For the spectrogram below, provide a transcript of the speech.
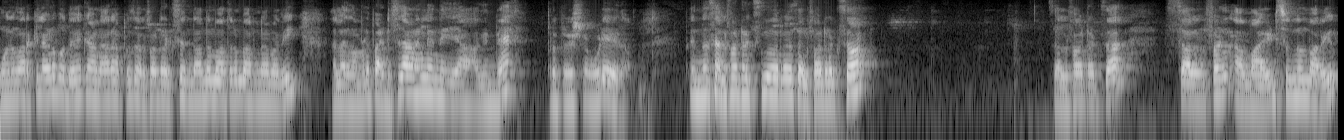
മൂന്ന് മാർക്കിലാണ് പൊതുവെ കാണാറ്. അപ്പോൾ സൾഫർ ഡ്രഗ്സ് എന്താണെന്ന് മാത്രം പറഞ്ഞാൽ മതി. അല്ല നമ്മൾ പഠിച്ചതാണെങ്കിൽ എന്ത് ചെയ്യുക അതിന്റെ പ്രിപ്പറേഷൻ കൂടി എഴുതാം. അപ്പോൾ എന്താ സൾഫർ ഡ്രഗ്സ് എന്ന് പറഞ്ഞാൽ സൾഫർ ഡ്രഗ്സാ സൾഫർ ഡ്രഗ്സ് സൾഫൺ അമൈഡ്സ് എന്നും പറയും.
